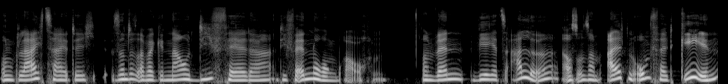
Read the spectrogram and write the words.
Und gleichzeitig sind es aber genau die Felder, die Veränderung brauchen. Und wenn wir jetzt alle aus unserem alten Umfeld gehen,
